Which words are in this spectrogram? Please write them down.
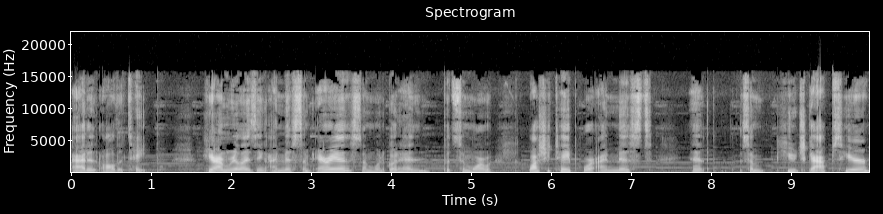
added all the tape. Here I'm realizing I missed some areas. So I'm going to go ahead and put some more washi tape where I missed and some huge gaps here.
